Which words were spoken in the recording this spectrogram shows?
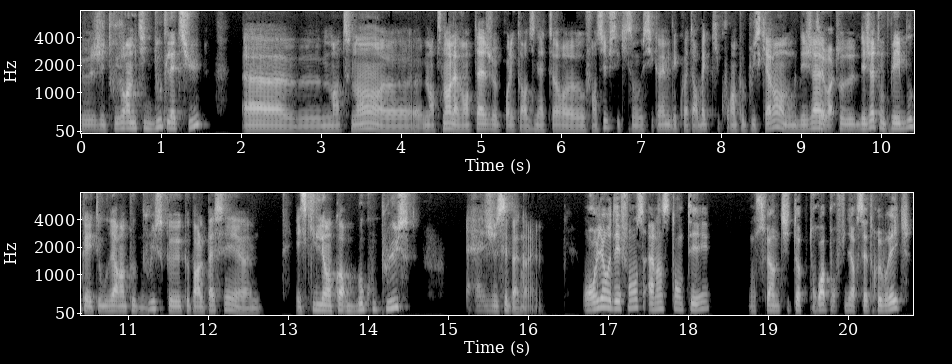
J'ai toujours un petit doute là-dessus. Euh, maintenant, euh, maintenant l'avantage pour les coordinateurs euh, offensifs, c'est qu'ils ont aussi quand même des quarterbacks qui courent un peu plus qu'avant. Donc déjà, déjà ton playbook a été ouvert un peu mm. plus que, que par le passé. Est-ce qu'il l'est encore beaucoup plus? Je sais pas quand même. On revient aux défenses à l'instant T. On se fait un petit top 3 pour finir cette rubrique.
